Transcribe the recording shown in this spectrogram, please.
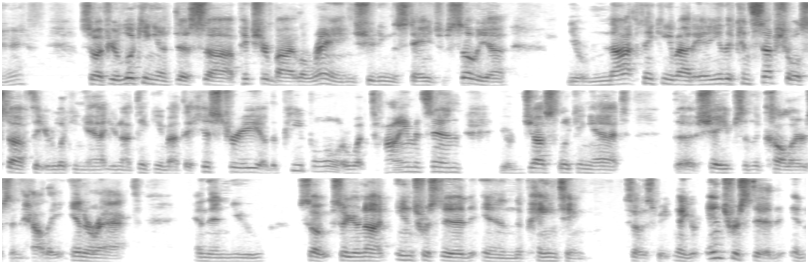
Okay. So if you're looking at this uh, picture by Lorrain shooting the stag of Sylvia, you're not thinking about any of the conceptual stuff that you're looking at. You're not thinking about the history of the people or what time it's in. You're just looking at the shapes and the colors and how they interact. And then you, so, so you're not interested in the painting, so to speak. Now you're interested in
